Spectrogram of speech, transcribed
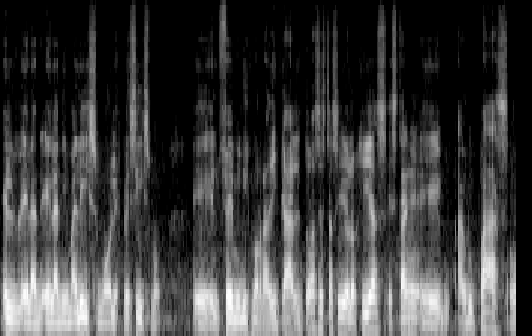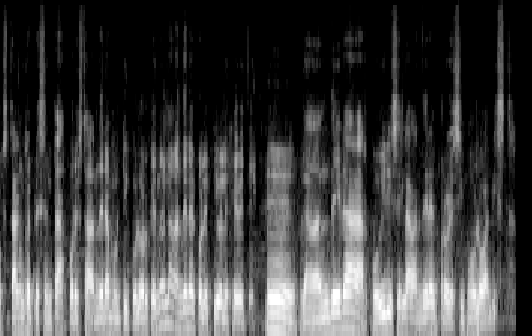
el, el, el animalismo, el especismo, el feminismo radical, todas estas ideologías están eh, agrupadas o están representadas por esta bandera multicolor, que no es la bandera del colectivo LGBT. Mm. La bandera arcoíris es la bandera del progresismo globalista.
